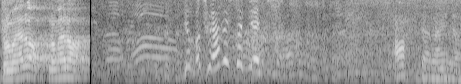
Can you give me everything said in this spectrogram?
τρομερό, τρομερό. Για πως γράφεις τον έτσι. Αχ, τα ράινα.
